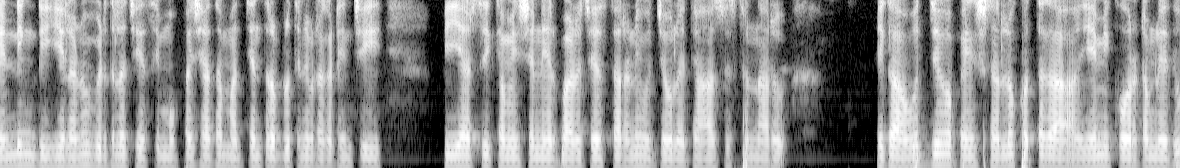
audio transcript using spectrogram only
పెండింగ్ డిఏలను విడుదల చేసి ముప్పై శాతం మధ్యంతర భృతిని ప్రకటించి పిఆర్సి కమిషన్ ఏర్పాటు చేస్తారని ఉద్యోగులు అయితే ఆశిస్తున్నారు. ఇక ఉద్యోగ పెన్షనర్లు కొత్తగా ఏమీ కోరటం లేదు.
